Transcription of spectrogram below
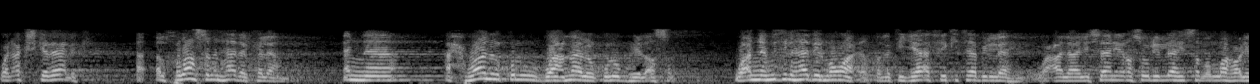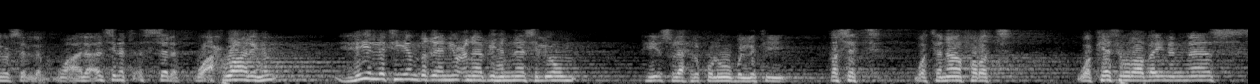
والعكس كذلك. الخلاصة من هذا الكلام أن أحوال القلوب وأعمال القلوب هي الأصل وأن مثل هذه المواعظ التي جاءت في كتاب الله وعلى لسان رسول الله صلى الله عليه وسلم وعلى ألسنة السلف وأحوالهم هي التي ينبغي أن يعنى بها الناس اليوم في إصلاح القلوب التي قست وتنافرت وكثر بين الناس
